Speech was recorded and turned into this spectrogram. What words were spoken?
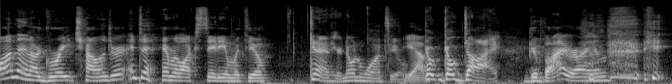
on then, our great challenger, into Hammerlocke Stadium with you. Get out of here. No one wants you. Yeah. Go go die. Goodbye, Raihan. He,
